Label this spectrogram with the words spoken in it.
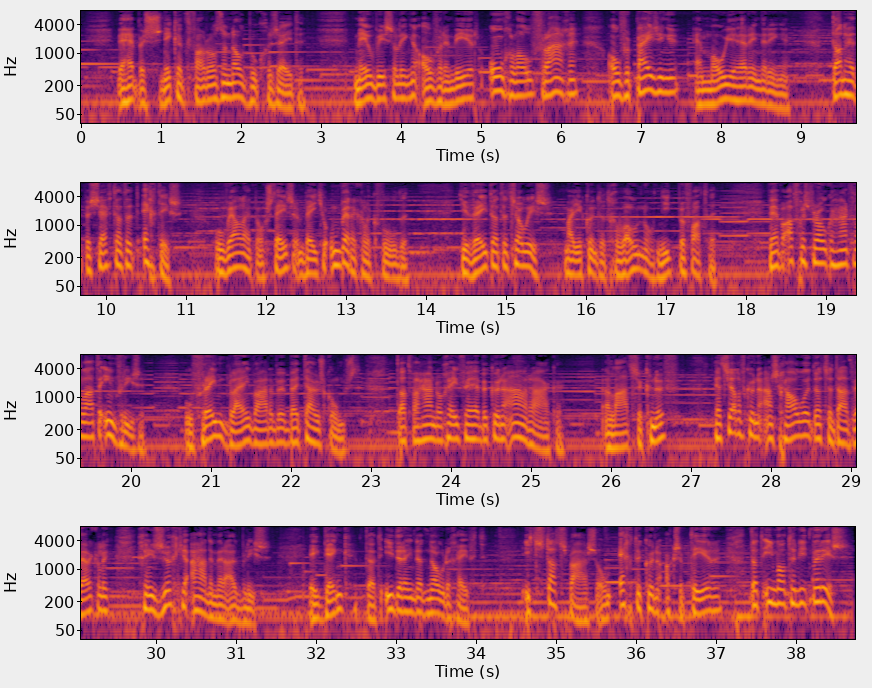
We hebben snikkend van onze notebook gezeten. Mailwisselingen over en weer, ongeloof, vragen, overpijzingen en mooie herinneringen. Dan het besef dat het echt is, hoewel het nog steeds een beetje onwerkelijk voelde. Je weet dat het zo is, maar je kunt het gewoon nog niet bevatten. We hebben afgesproken haar te laten invriezen. Hoe vreemd blij waren we bij thuiskomst. Dat we haar nog even hebben kunnen aanraken. Een laatste knuf. Het zelf kunnen aanschouwen dat ze daadwerkelijk geen zuchtje adem meer uitblies. Ik denk dat iedereen dat nodig heeft. Iets stadsbaars om echt te kunnen accepteren dat iemand er niet meer is.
